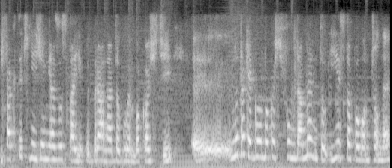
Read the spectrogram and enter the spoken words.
i faktycznie ziemia zostaje wybrana do głębokości, y, no tak jak głębokość fundamentu i jest to połączone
